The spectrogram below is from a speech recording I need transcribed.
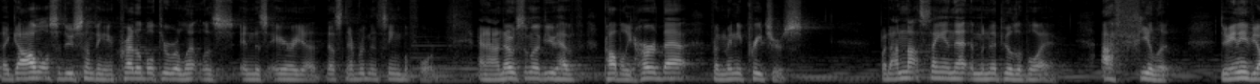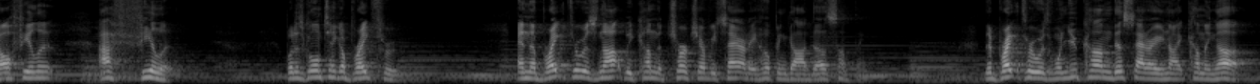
that God wants to do something incredible through Relentless in this area that's never been seen before. And I know some of you have probably heard that from many preachers, but I'm not saying that in a manipulative way. I feel it. Do any of y'all feel it? I feel it. But it's going to take a breakthrough. And the breakthrough is not we come to church every Saturday hoping God does something. The breakthrough is when you come this Saturday night coming up,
